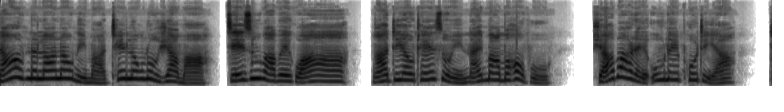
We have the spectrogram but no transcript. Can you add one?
နောက်နှစ်လားလောက်နေမှထိလုံးလို့ရမှာကျေးဇူးပါပဲကွာငါတယောက်တည်းဆိုရင်နိုင်မှာမဟုတ်ဘူး ရပါတယ်ဦးလေးဖိုးတေဟာတ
